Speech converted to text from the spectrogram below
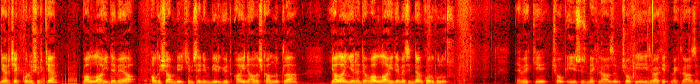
Gerçek konuşurken vallahi demeye alışan bir kimsenin bir gün aynı alışkanlıkla yalan yere de vallahi demesinden korkulur. Demek ki çok iyi süzmek lazım, çok iyi idrak etmek lazım.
